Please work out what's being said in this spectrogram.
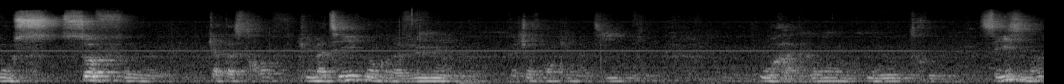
Donc, sauf euh, catastrophe climatique, donc on a vu euh, réchauffement climatique, ouragan ou autre euh, séisme. hein.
